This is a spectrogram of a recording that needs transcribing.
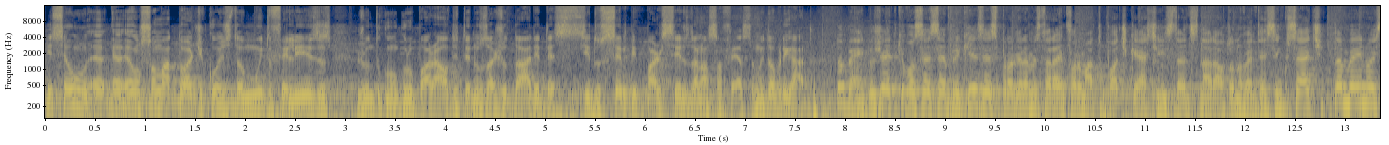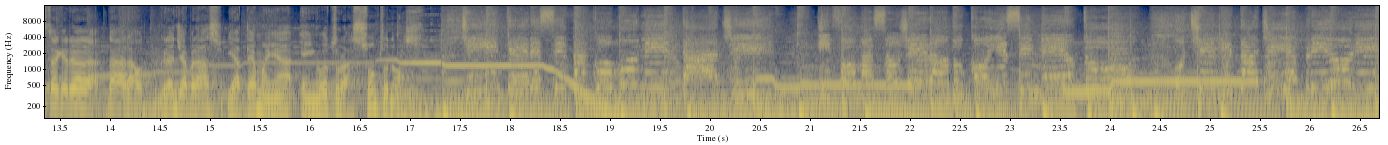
Isso é um, é, é, um somatório de coisas. Estamos muito felizes, junto com o Grupo Araldo, de ter nos ajudado e ter sido sempre parceiros da nossa festa. Muito obrigado. Tudo bem, do jeito que você sempre quis, esse programa estará em formato podcast em instantes na Arauto 957, também no Instagram da Arauto. grande abraço e até amanhã em outro assunto nosso. De interesse da comunidade, informação gerando conhecimento, utilidade é prioridade.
